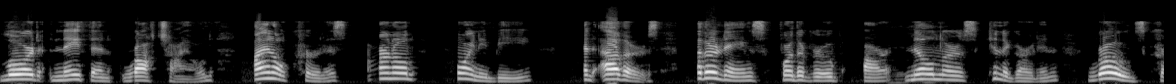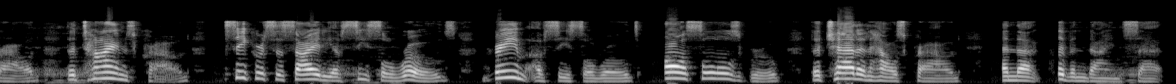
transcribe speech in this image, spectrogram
Lord Nathan Rothschild, Lionel Curtis, Arnold Toynbee, and others. Other names for the group are Milner's Kindergarten, Rhodes Crowd, the Times Crowd, the Secret Society of Cecil Rhodes, Dream of Cecil Rhodes, All Souls Group, the Chatham House Crowd, and the Clivendine Set.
